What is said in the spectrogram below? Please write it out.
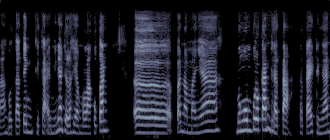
Nah, anggota tim GKM ini adalah yang melakukan eh, apa namanya mengumpulkan data terkait dengan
